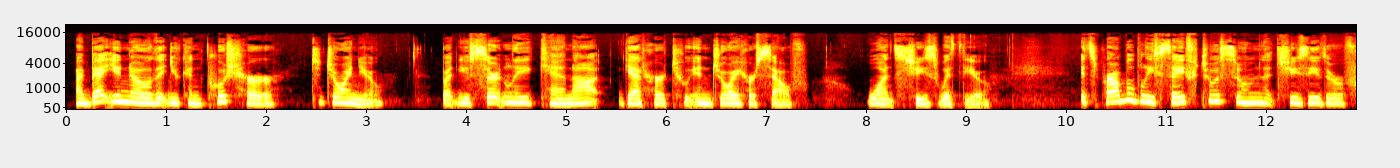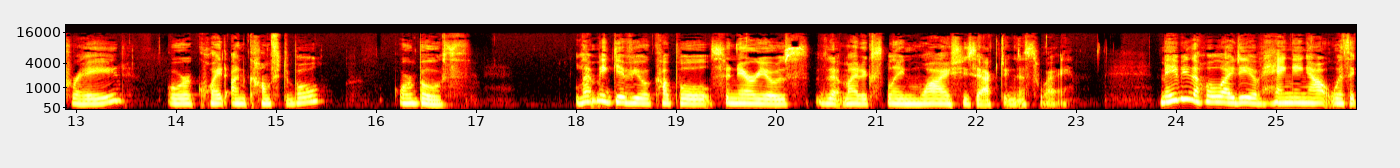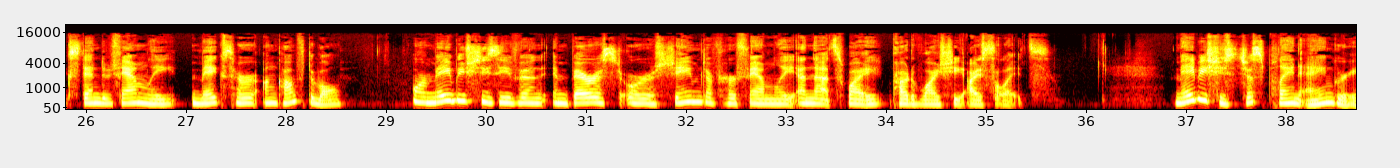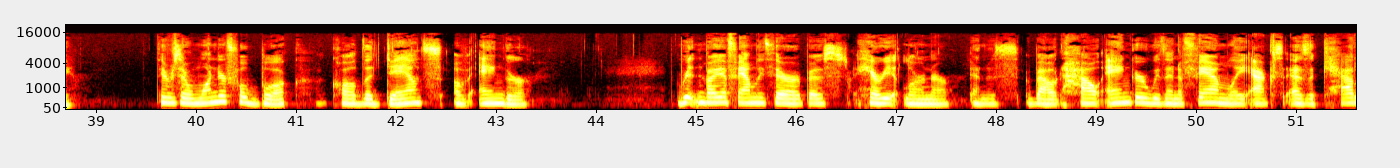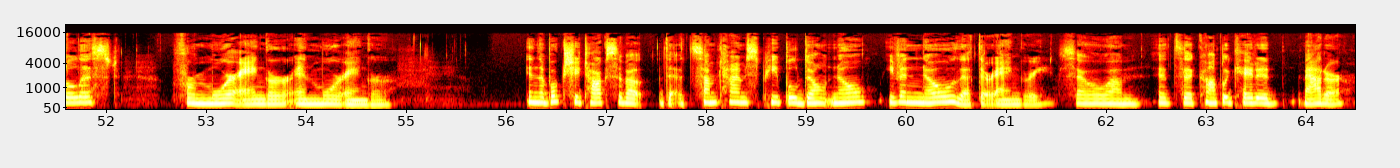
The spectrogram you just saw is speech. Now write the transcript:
I bet you know that you can push her to join you, but you certainly cannot get her to enjoy herself once she's with you. It's probably safe to assume that she's either afraid or quite uncomfortable or both. Let me give you a couple scenarios that might explain why she's acting this way. Maybe the whole idea of hanging out with extended family makes her uncomfortable. Or maybe she's even embarrassed or ashamed of her family, and that's why part of why she isolates. Maybe she's just plain angry. There's a wonderful book called The Dance of Anger written by a family therapist, Harriet Lerner, and is about how anger within a family acts as a catalyst for more anger and more anger. In the book, she talks about that sometimes people don't know, even know that they're angry. So um, it's a complicated matter.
